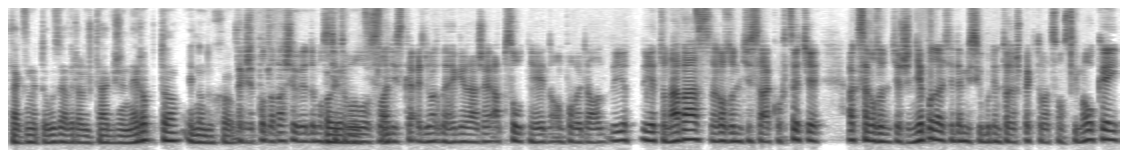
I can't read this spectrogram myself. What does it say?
tak sme to uzavreli tak, že nerob to, jednoducho. Takže podľa vašej vedomosti to bolo z hľadiska Eduarda Hegera, že absolútne jedno, on povedal, je, je to na vás, rozhodnite sa ako chcete, ak sa rozhodnete, že nepodáte demisiu, budem to rešpektovať, som s tým OK,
